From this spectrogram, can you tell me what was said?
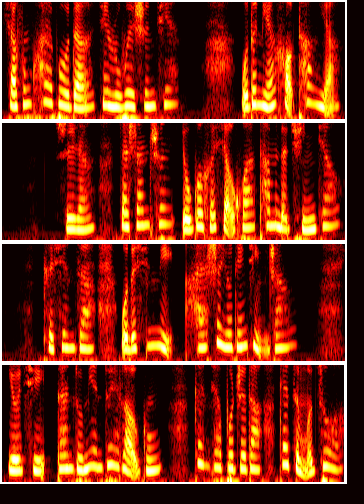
小峰快步的进入卫生间，我的脸好烫呀。虽然在山村有过和小花他们的群交，可现在我的心里还是有点紧张，尤其单独面对老公，更加不知道该怎么做。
